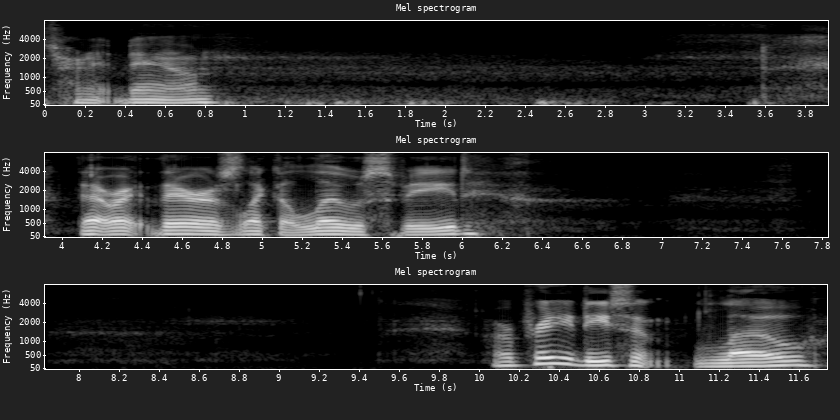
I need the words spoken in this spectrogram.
Turn it down. That right there is like a low speed. Or pretty decent low.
